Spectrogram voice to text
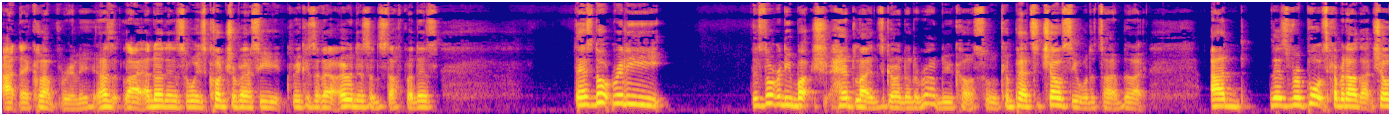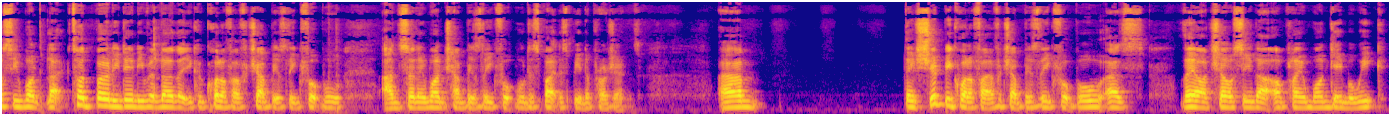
at their club really. It hasn't like I know there's always controversy because of their owners and stuff, but there's there's not really there's not really much headlines going on around Newcastle compared to Chelsea all the time. They're like, and there's reports coming out that Chelsea want like Todd Boehly didn't even know that you could qualify for Champions League football, and so they won Champions League football despite this being a project. Um, they should be qualifying for Champions League football as they are Chelsea that are playing one game a week.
